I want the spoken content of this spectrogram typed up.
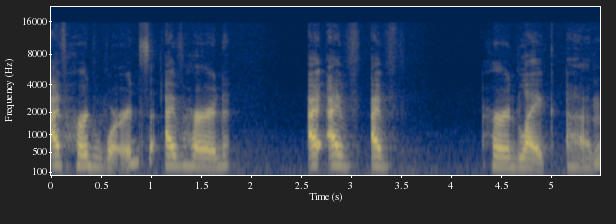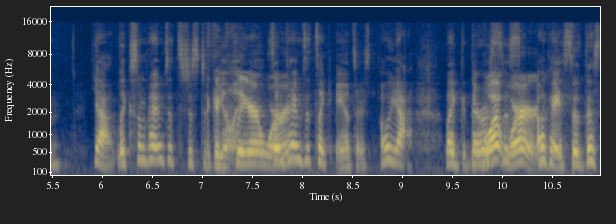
I've heard words. I've heard, I, I've I've heard like um, yeah, like sometimes it's just a Like a clear word? Sometimes it's like answers. Oh yeah, like there was What this- word? Okay, so this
